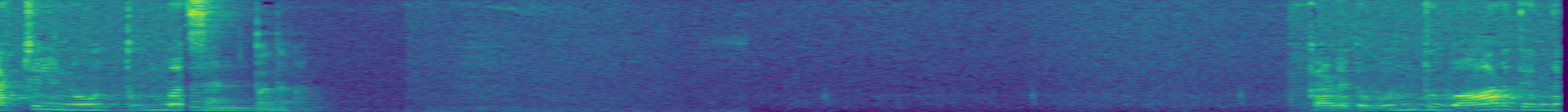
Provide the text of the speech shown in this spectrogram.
ಆ್ಯಕ್ಚುಲಿ ನೋವು ತುಂಬ ಸಣ್ಣ ಪದ. ಕಳೆದ ಒಂದು ವಾರದಿಂದ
